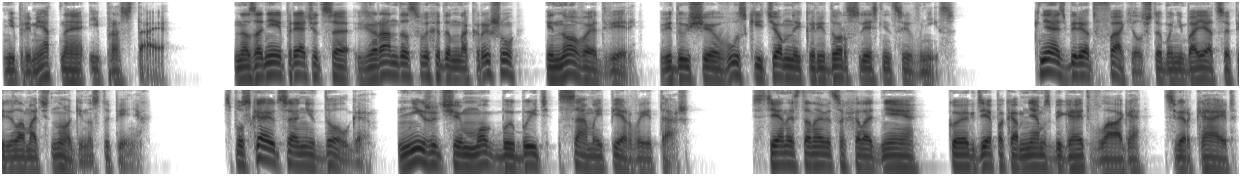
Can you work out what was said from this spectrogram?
Неприметная и простая. Но за ней прячутся веранда с выходом на крышу и новая дверь, ведущая в узкий темный коридор с лестницей вниз. Князь берет факел, чтобы не бояться переломать ноги на ступенях. Спускаются они долго, ниже, чем мог бы быть самый первый этаж. Стены становятся холоднее, кое-где по камням сбегает влага, сверкает,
